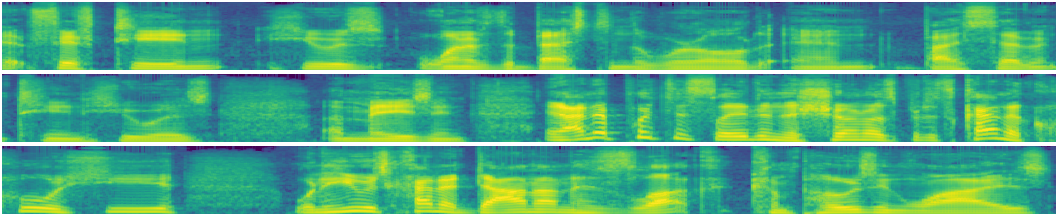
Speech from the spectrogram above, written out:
at 15 he was one of the best in the world and by 17 he was amazing and i didn't put this later in the show notes but it's kind of cool he when he was kind of down on his luck composing wise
